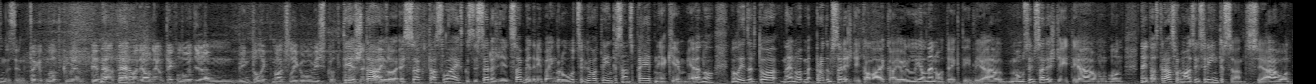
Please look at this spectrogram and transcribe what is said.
nezinu, tagad notikumiem, pieminētajām ar jaunajām tehnoloģijām, intelektu mākslīgo un visu, ko tādu. Tieši tā, jo es saku, tas laiks, kas ir sarežģīts sabiedrībai un grūts, ir ļoti interesants pētniekiem. Ja? Nu, nu, līdz ar to, ne, nu, protams, sarežģītā laikā, jo ir liela nenoteiktība. Ja? Mums ir sarežģīti, ja? un, un ne, tās transformācijas ir interesantas. Ja? Un,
